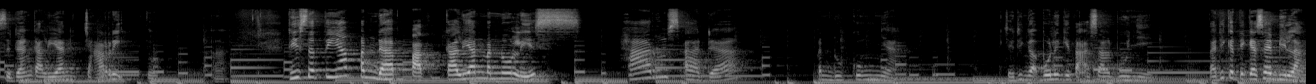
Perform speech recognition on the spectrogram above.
sedang kalian cari tuh. Di setiap pendapat kalian menulis harus ada pendukungnya. Jadi nggak boleh kita asal bunyi. Tadi ketika saya bilang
